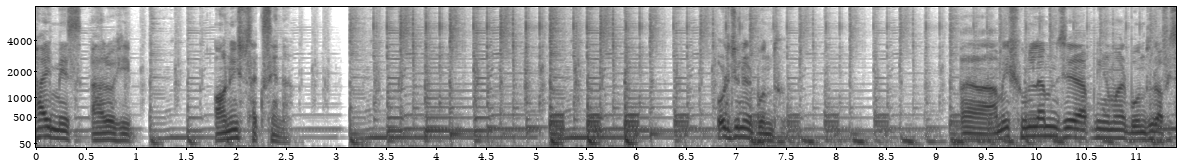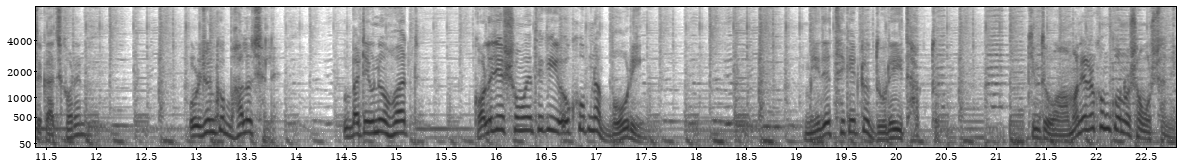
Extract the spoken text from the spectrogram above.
হাই মিস আরোহী অনিশ সাক্সেনা অর্জুনের বন্ধু। আমি শুনলাম যে আপনি আমার বন্ধুর অফিসে কাজ করেন। অর্জুন খুব ভালো ছেলে। বাট ইউ নো হোয়াট কলেজের সময় থেকেই ও খুব না বোরিং মেয়েদের থেকে একটু দূরেই থাকতো। কিন্তু আমার এরকম কোনো সমস্যা নেই।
